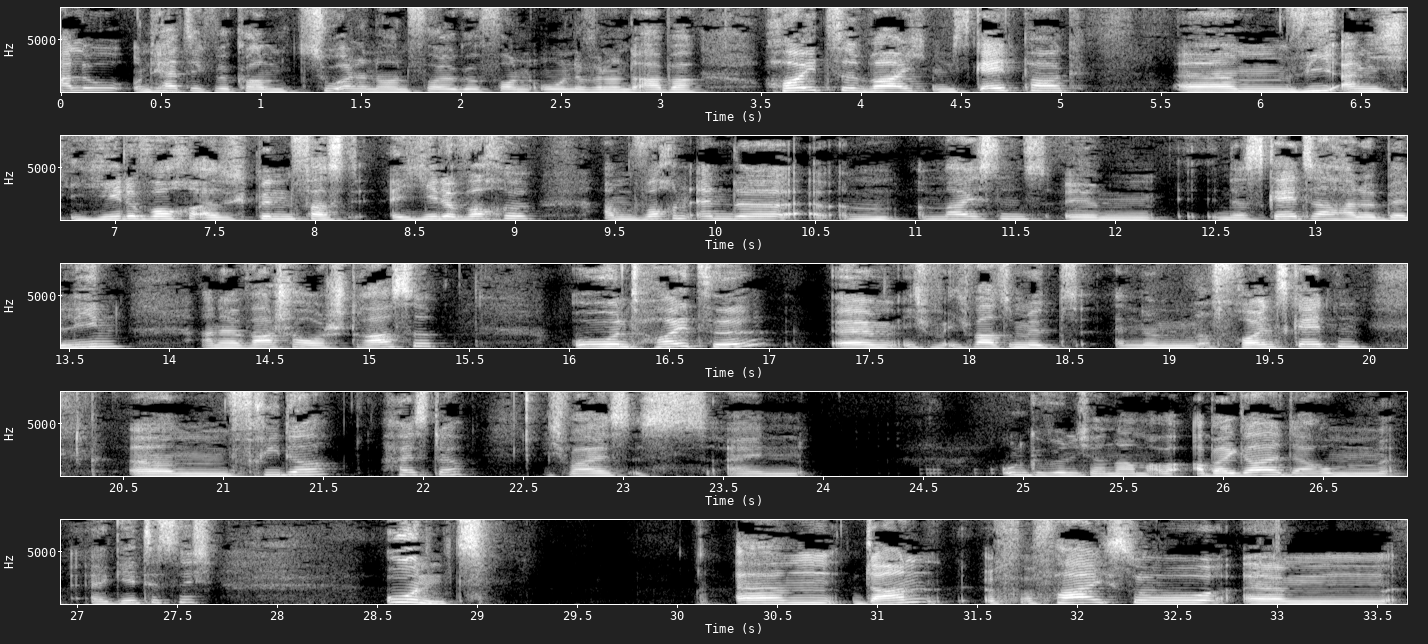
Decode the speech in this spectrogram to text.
Hallo und herzlich willkommen zu einer neuen Folge von Ohne Wenn und Aber. Heute war ich im Skatepark, ähm, wie eigentlich jede Woche. Also ich bin fast jede Woche am Wochenende ähm, meistens im, in der Skaterhalle Berlin an der Warschauer Straße. Und heute, ähm, ich, ich war so mit einem Freund skaten, ähm, Frieda heißt er. Ich weiß, ist ein ungewöhnlicher Name, aber, aber egal, darum geht es nicht. Und ähm, dann fahre ich so ähm,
